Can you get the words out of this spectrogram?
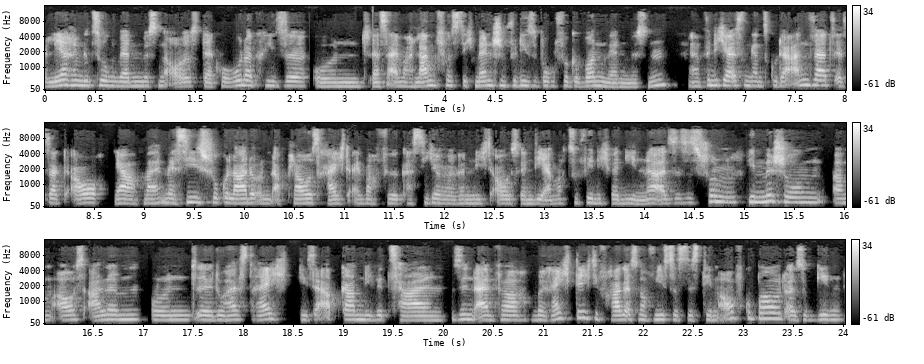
Lehren gezogen werden müssen aus der Corona-Krise und dass einfach langfristig Menschen für diese Berufe gewonnen werden müssen. Ja, Finde ich ja ist ein ganz guter Ansatz. Er sagt auch, ja, Messis Schokolade und Applaus reicht einfach für Kassiererinnen nicht aus, wenn die einfach zu nicht verdienen. Ne? Also es ist schon mhm. die Mischung ähm, aus allem. Und äh, du hast recht, diese Abgaben, die wir zahlen, sind einfach berechtigt. Die Frage ist noch, wie ist das System aufgebaut? Also gehen,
